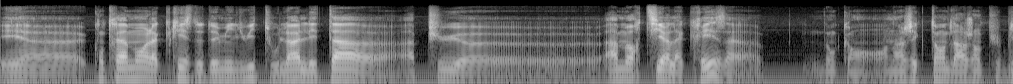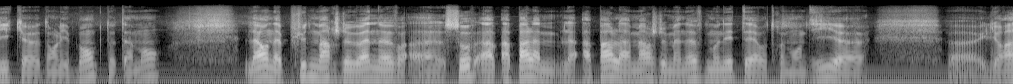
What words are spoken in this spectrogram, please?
Et euh, contrairement à la crise de 2008 où là l'État euh, a pu euh, amortir la crise, donc en, injectant de l'argent public dans les banques notamment, là on n'a plus de marge de manœuvre, sauf à, part la, marge de manœuvre monétaire. Autrement dit, il y aura,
